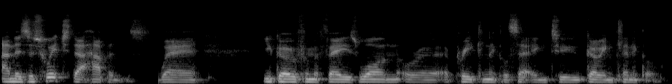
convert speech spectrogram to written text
And there's a switch that happens where you go from a phase one or a, a preclinical setting to going clinical.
